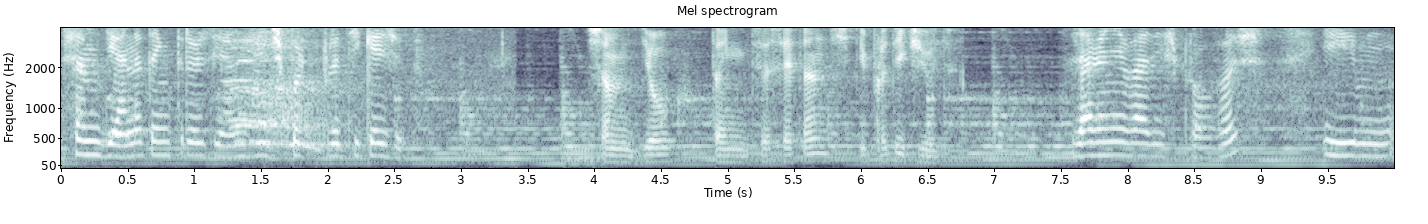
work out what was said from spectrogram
Chamo-me Diana, tenho 13 anos e o desporto que pratico é judo. Chamo-me Diogo, tenho 17 anos e pratico judo. Já ganhei várias provas e hum,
